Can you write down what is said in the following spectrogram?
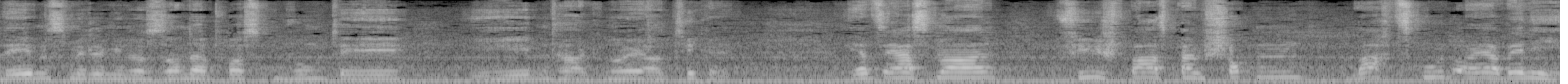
lebensmittel-sonderposten.de jeden Tag neue Artikel. Jetzt erstmal viel Spaß beim Shoppen. Macht's gut, euer Benny.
